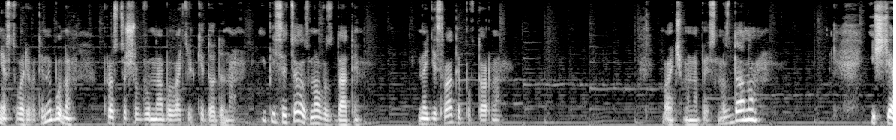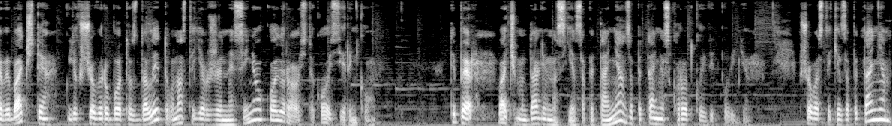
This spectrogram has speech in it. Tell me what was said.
Я створювати не буду, просто щоб вона була тільки додана. І після цього знову здати. Надіслати повторно. Бачимо, написано здано. І ще ви бачите, якщо ви роботу здали, то вона стає вже не синього кольору, а ось такого сіренького. Тепер бачимо, далі в нас є запитання, запитання з короткою відповіддю. Якщо у вас таке запитання,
